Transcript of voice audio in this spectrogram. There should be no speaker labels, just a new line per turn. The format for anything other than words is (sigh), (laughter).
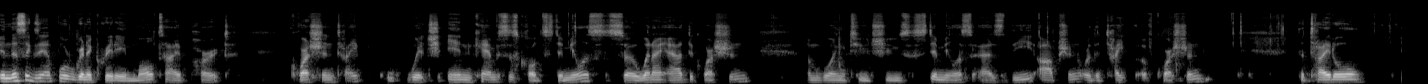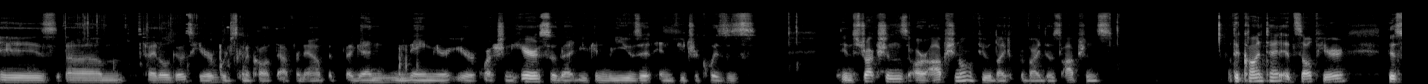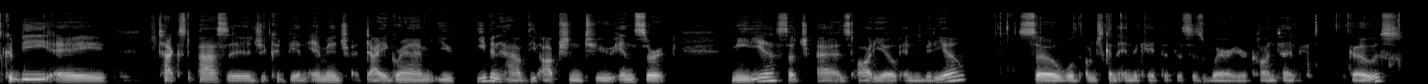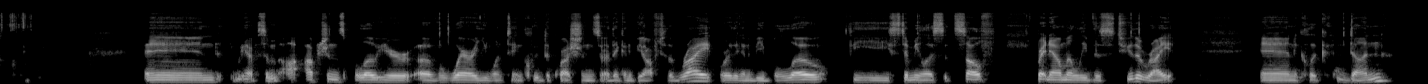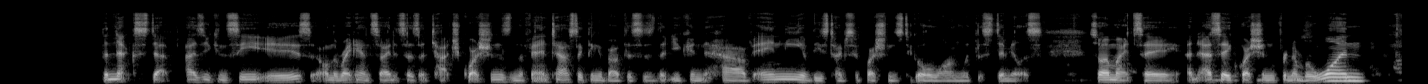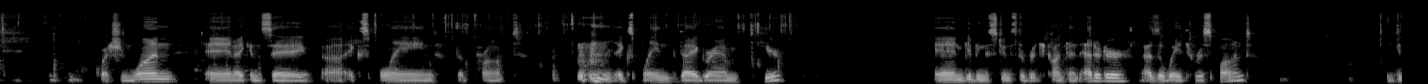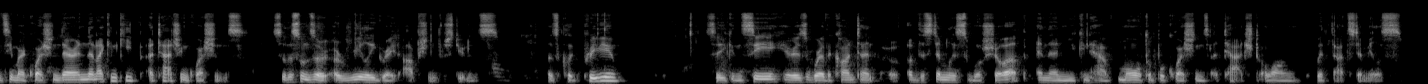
In this example, we're going to create a multi-part question type, which in Canvas is called stimulus. So when I add the question, I'm going to choose stimulus as the option or the type of question. The title is, um, title goes here. We're just going to call it that for now. But again, you name your, your question here so that you can reuse it in future quizzes. The instructions are optional if you would like to provide those options. The content itself here, this could be a text passage, it could be an image, a diagram. You even have the option to insert media such as audio and video. So we'll, I'm just going to indicate that this is where your content goes. And we have some options below here of where you want to include the questions. Are they going to be off to the right or are they going to be below the stimulus itself? Right now I'm going to leave this to the right and click done. The next step, as you can see, is on the right-hand side, it says attach questions. And the fantastic thing about this is that you can have any of these types of questions to go along with the stimulus. So I might say an essay question for number one, question one, and I can say uh, explain the prompt, (clears throat) explain the diagram here, and giving the students the rich content editor as a way to respond. You can see my question there, and then I can keep attaching questions. So this one's a, a really great option for students. Let's click preview. So you can see here's where the content of the stimulus will show up, and then you can have multiple questions attached along with that stimulus.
